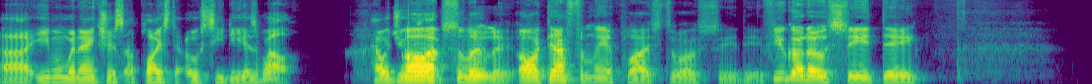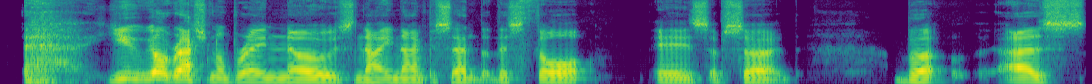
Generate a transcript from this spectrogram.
uh, even when anxious, applies to OCD as well. How would you? Oh, absolutely. Oh, it definitely applies to OCD. If you got OCD, you your rational brain knows ninety nine percent that this thought is absurd. But as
